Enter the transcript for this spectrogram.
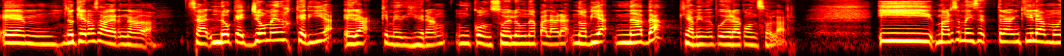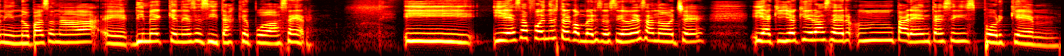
em, no quiero saber nada. O sea, lo que yo menos quería era que me dijeran un consuelo, una palabra. No había nada que a mí me pudiera consolar. Y Marce me dice, tranquila, Moni, no pasa nada, eh, dime qué necesitas, qué puedo hacer. Y, esa fue nuestra conversación esa noche. Y aquí yo quiero hacer un paréntesis porque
